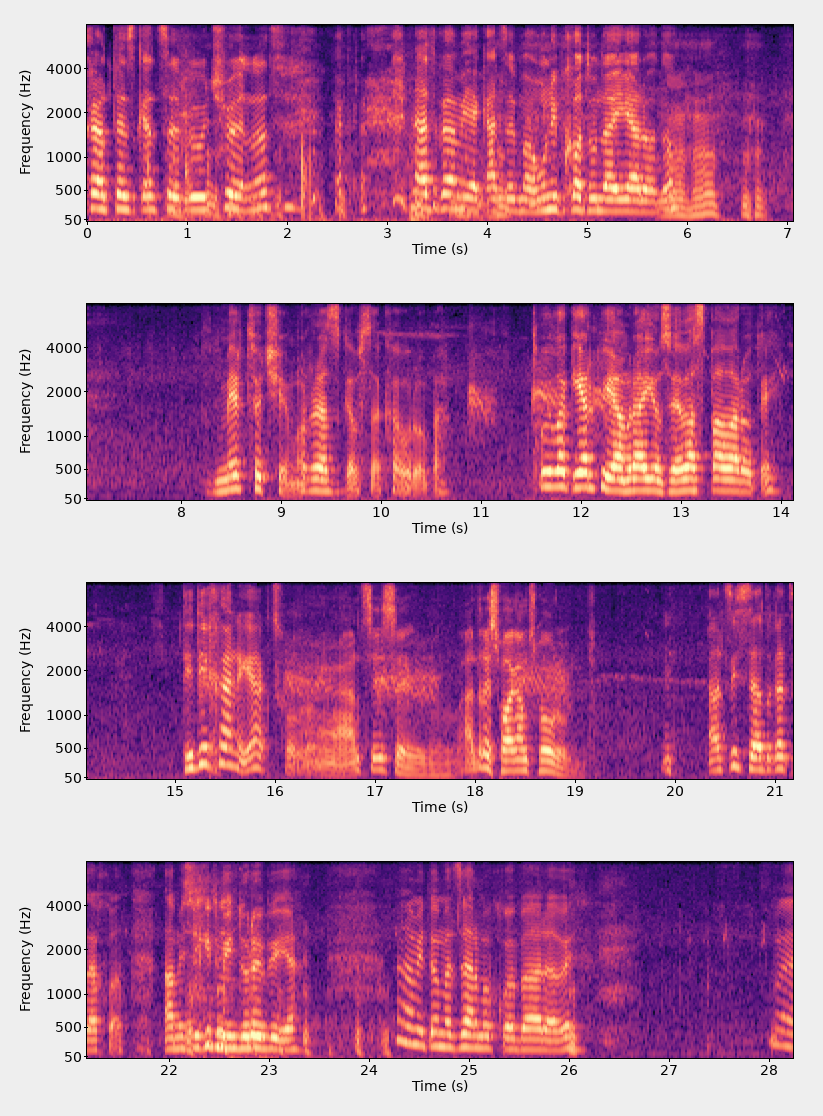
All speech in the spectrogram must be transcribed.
ხართ ეს კაცები უჩვენოთ? ნათქვამია კაცებმა უნიფხოთ უნდა იაროდო. მერცო ჩემო რას გავს აქაურობა? ყველა კი არ ქვია ამ რაიონზე ვასპავაროტი. დიდი ხანია აქ ცხოვრობ. არც ისე ადრე სხვაგან ცხოვრობდი აცი სადღა წახვალ. ამის იგით მინდურებია. ამიტომაც არ მოყვება არავინ. მე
